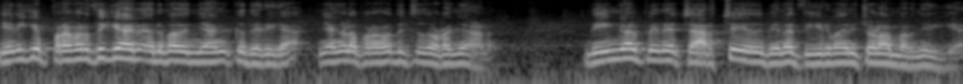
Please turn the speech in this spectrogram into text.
എനിക്ക് പ്രവർത്തിക്കാൻ അനുവാദം ഞങ്ങൾക്ക് തരിക. ഞങ്ങൾ പ്രവർത്തിച്ച് തുടങ്ങുകയാണ്. നിങ്ങൾ പിന്നെ ചർച്ച ചെയ്ത് പിന്നെ തീരുമാനിച്ചോളാൻ പറഞ്ഞിരിക്കുക.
